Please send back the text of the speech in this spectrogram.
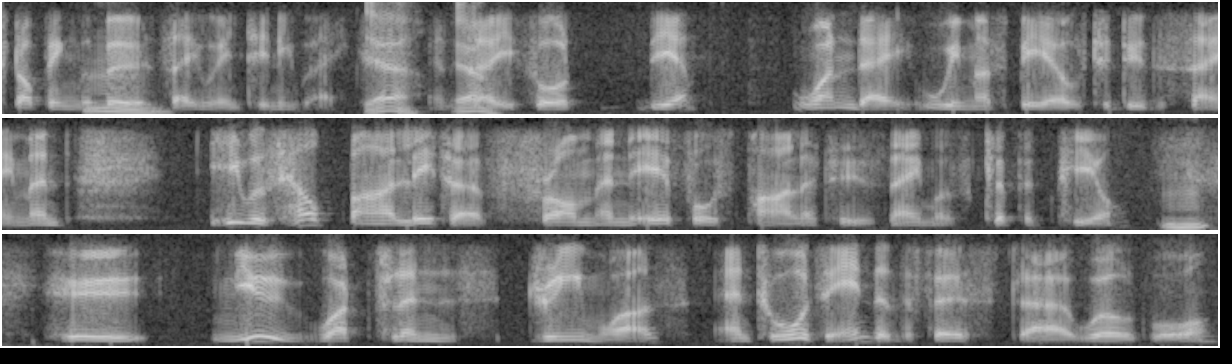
stopping the birds; they went anyway. Yeah, and yeah. they thought, "Yep, one day we must be able to do the same." And he was helped by a letter from an Air Force pilot whose name was Clifford Peel, who knew what Flynn's dream was. And towards the end of the First uh, World War,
